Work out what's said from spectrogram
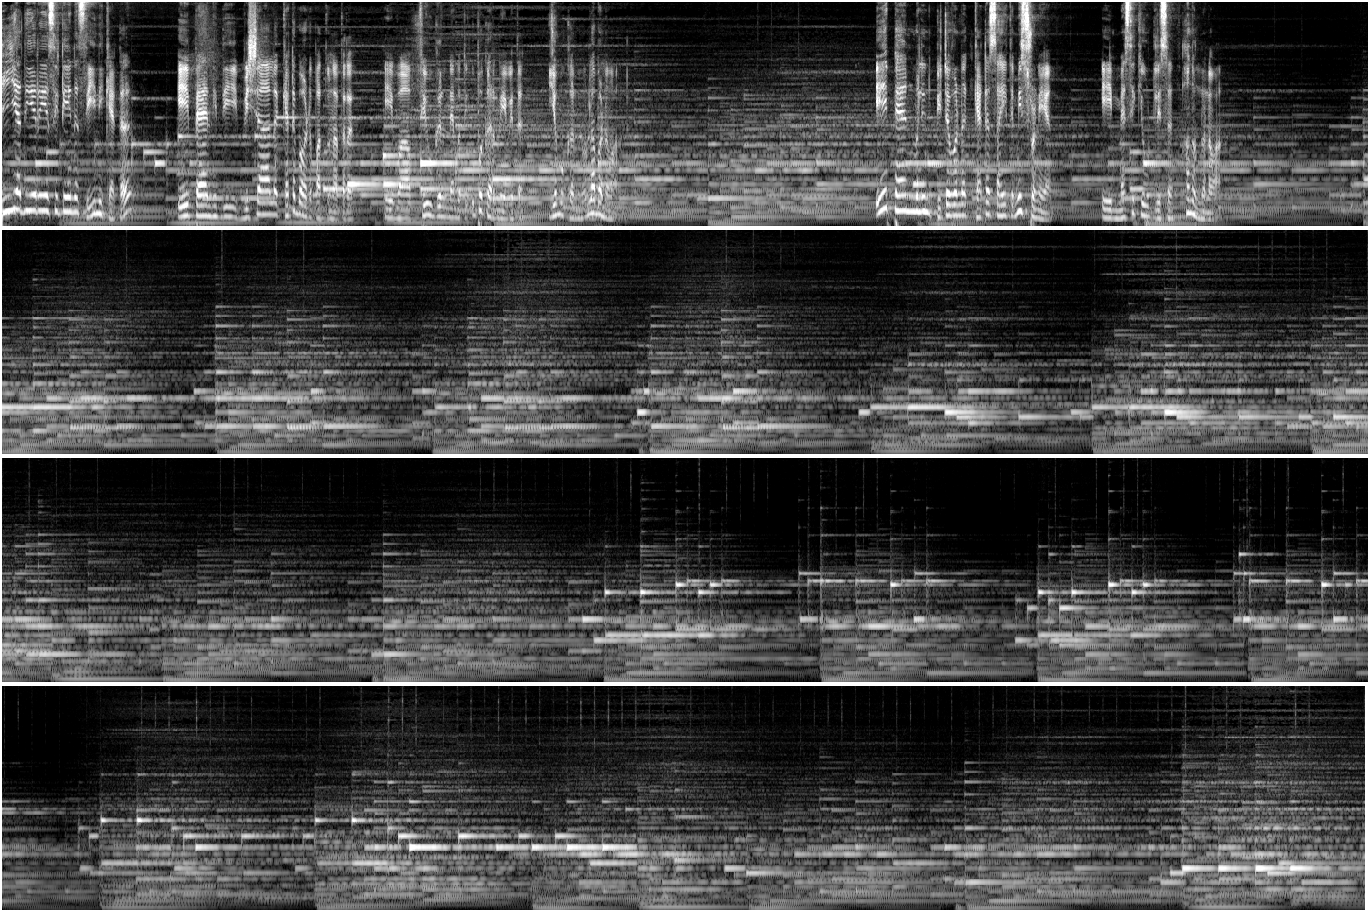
බී අදියරයේ සිටේන සීනි කැට ඒ පෑන්හිදී විශාල කැට බවට පත්වන අතර ඒවා ෆිව්ගල් නැමති උපකරණය වෙත යොමු කරනු ලබනවා. ඒ පෑන්වලින් පිටවන කැට සහිත මිශ්‍රණය ඒ මැසිකියුට් ලෙස හඳුන්වනවා.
